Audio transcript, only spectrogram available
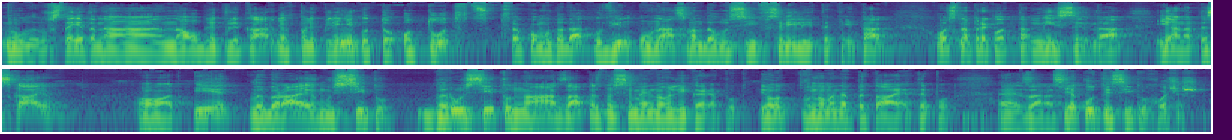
ну, встаєте на, на облік в лікарню, в поліклініку, то отут, в, в такому додатку, він у нас в Андалусі, в Севілі такий, так? Ось, наприклад, там мій син, да? я натискаю. От, і вибираю йому сіту. Беру сіту на запис до сімейного лікаря тут. І от воно мене питає: типу, е, зараз, яку ти сіту хочеш?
